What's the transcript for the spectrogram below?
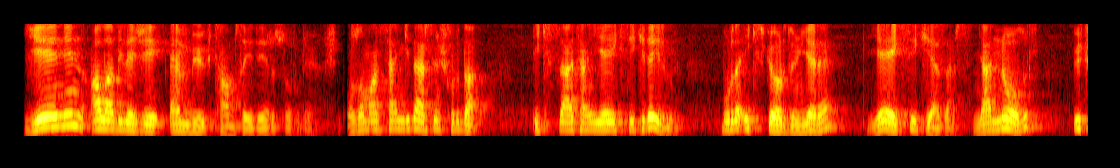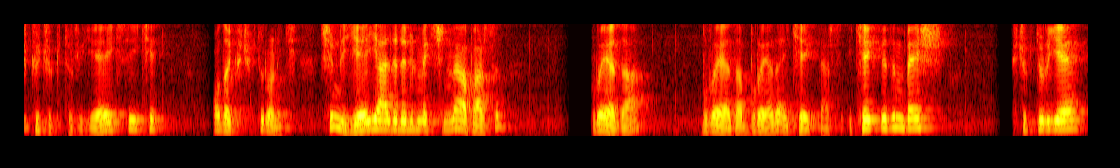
y'nin alabileceği en büyük tam sayı değeri soruluyor. Şimdi, o zaman sen gidersin şurada x zaten y eksi 2 değil mi? Burada x gördüğün yere y eksi 2 yazarsın. Yani ne olur? 3 küçüktür y eksi 2. O da küçüktür 12. Şimdi y'yi elde edebilmek için ne yaparsın? Buraya da buraya da buraya da 2 eklersin. 2 ekledim 5. Küçüktür y.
